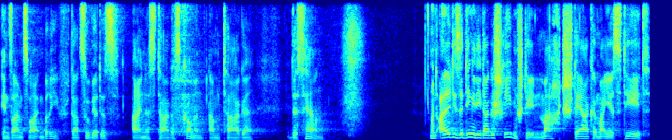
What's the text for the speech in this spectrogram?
in seinem zweiten Brief. Dazu wird es eines Tages kommen, am Tage des Herrn. Und all diese Dinge, die da geschrieben stehen, Macht, Stärke, Majestät,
